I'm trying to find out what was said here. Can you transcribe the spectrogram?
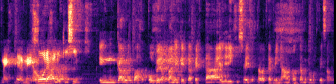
me- mejoras a lo que hicimos. En Carlos Paz, Ópera Fan, ¿en qué etapa está? El edificio ahí ya estaba terminado. Contame cómo está esa obra.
